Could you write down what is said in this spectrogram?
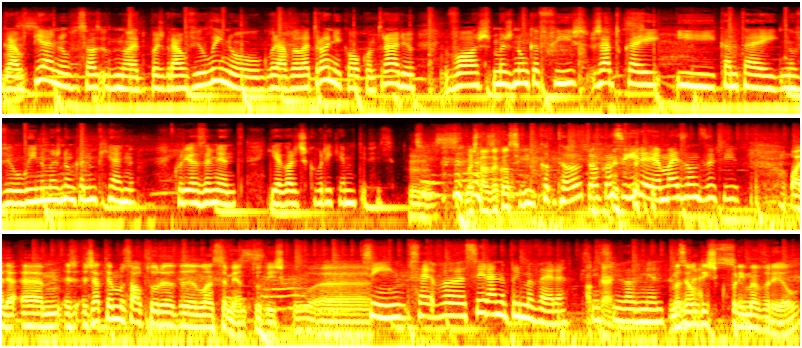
Gravo piano, só- não é? depois gravo violino, gravo eletrónica, ao contrário, voz, mas nunca fiz. Já toquei e cantei no violino, mas nunca no piano, curiosamente. E agora descobri que é muito difícil. Mas estás a conseguir. Estou estou a conseguir, é mais um desafio. Olha, hum, já temos a altura de lançamento do disco, uh, Sim, sairá na primavera, Ok. sensivelmente. mas é um disco primaveril.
